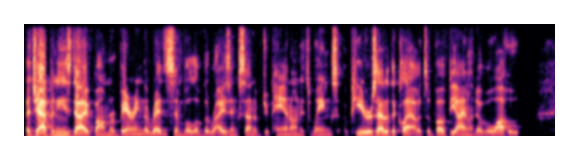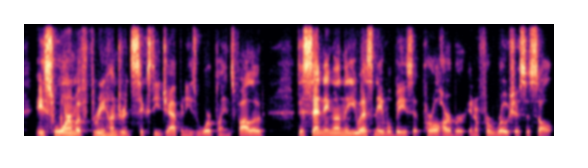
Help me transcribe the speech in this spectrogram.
a Japanese dive bomber bearing the red symbol of the rising sun of Japan on its wings appears out of the clouds above the island of Oahu. A swarm of 360 Japanese warplanes followed, descending on the U.S. naval base at Pearl Harbor in a ferocious assault.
